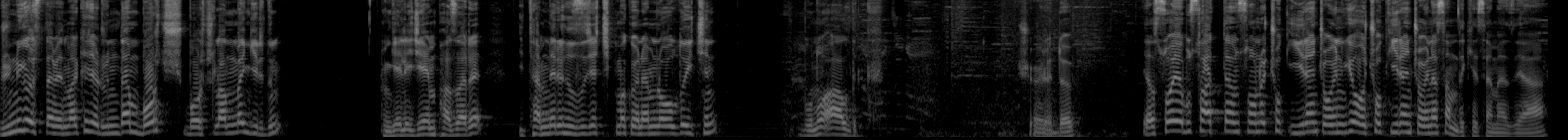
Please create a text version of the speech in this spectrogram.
Rünü göstermedim arkadaşlar. Ründen borç, borçlanma girdim. Geleceğim pazarı. itemleri hızlıca çıkmak önemli olduğu için bunu aldık. Şöyle döv. Ya Soya bu saatten sonra çok iğrenç oynuyor. O çok iğrenç oynasam da kesemez ya.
